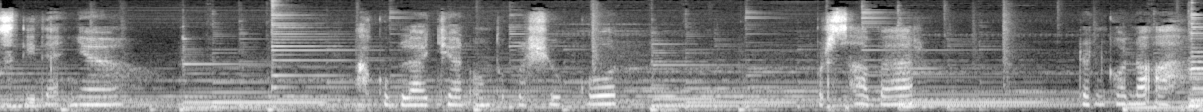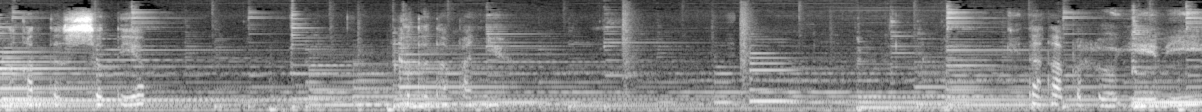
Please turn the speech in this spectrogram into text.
Setidaknya aku belajar untuk bersyukur, bersabar, dan kona'ah akan setiap ketetapannya. Kita tak perlu iri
